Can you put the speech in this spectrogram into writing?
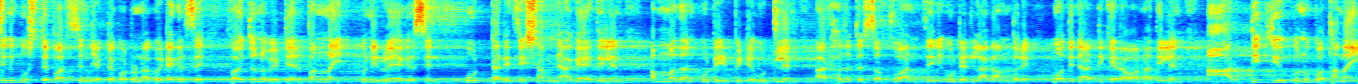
তিনি বুঝতে পারছেন যে একটা ঘটনা ঘটে গেছে, হয়তো নবী টের পান নাই, উনি রয়ে গেছেন। উটটা রেতে সামনে আগায় দিলেন, আম্মাদান উটের পিঠে উঠলেন, আর হজরত সফওয়ান তিনি উটের লাগাম ধরে মদিনার দিকে রওনা দিলেন। আর দ্বিতীয় কোনো কথা নাই,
